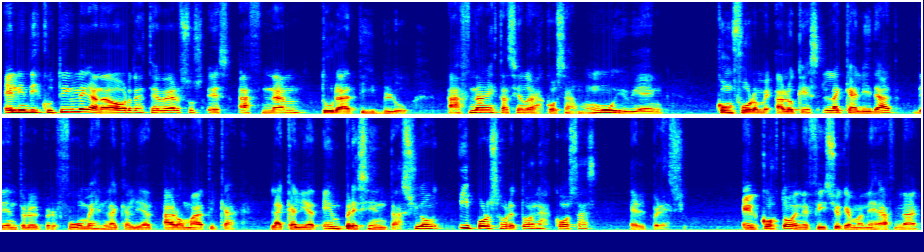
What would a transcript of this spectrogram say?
El indiscutible ganador de este versus es Afnan Turati Blue. Afnan está haciendo las cosas muy bien conforme a lo que es la calidad dentro del perfume, la calidad aromática, la calidad en presentación y por sobre todas las cosas el precio. El costo-beneficio que maneja Afnan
